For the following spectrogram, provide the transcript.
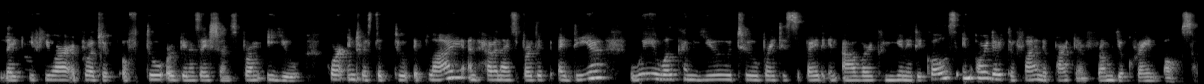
like if you are a project of two organizations from EU who are interested to apply and have a nice project idea, we welcome you to participate in our community calls in order to find a partner from Ukraine also.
